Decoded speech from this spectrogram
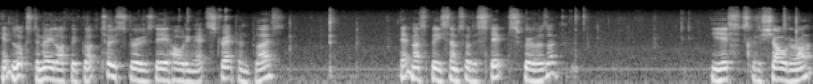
It looks to me like we've got two screws there holding that strap in place. That must be some sort of step screw, is it? Yes, it's got a shoulder on it.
